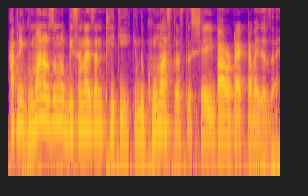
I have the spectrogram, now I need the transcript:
আপনি ঘুমানোর জন্য বিছানায় যান ঠিকই, কিন্তু ঘুম আস্তে আস্তে সেই বারোটা, একটা বাজে যায়।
